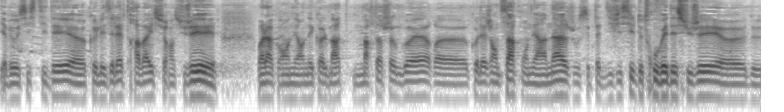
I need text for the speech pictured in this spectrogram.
Il y avait aussi cette idée euh, que les élèves travaillent sur un sujet. Voilà, quand on est en école Mar- Martin Schongoer, euh, collège Ansar, on est à un âge où c'est peut-être difficile de trouver des sujets euh, de, de,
